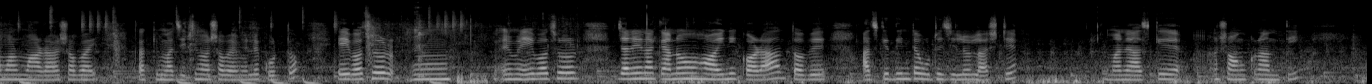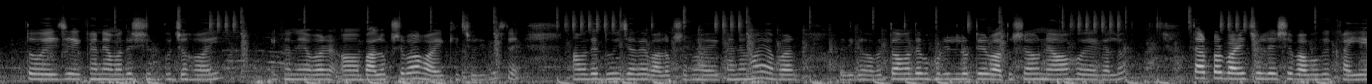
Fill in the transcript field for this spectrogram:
আমার মারা সবাই, কাকিমা, জেঠিমা সবাই মিলে করতো। এই বছর এই বছর জানি না কেন হয়নি করা, তবে আজকের দিনটা উঠেছিল লাস্টে। মানে আজকে সংক্রান্তি। তো এই যে এখানে আমাদের শিব পুজো হয়, এখানে আবার বালক সেবা হয় খিচুড়ি, বুঝলে? আমাদের দুই জায়গায় বালক সেবা হয়, এখানে হয়, আবার ওইদিকে হবে। তো আমাদের হরির লোটের বাতুসাও নেওয়া হয়ে গেল। তারপর বাড়ি চলে এসে বাবুকে খাইয়ে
